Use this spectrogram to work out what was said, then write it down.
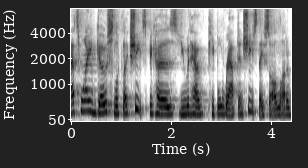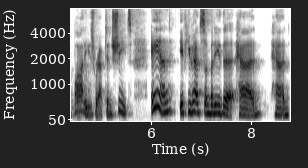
That's why ghosts look like sheets because you would have people wrapped in sheets. They saw a lot of bodies wrapped in sheets. And if you had somebody that had had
